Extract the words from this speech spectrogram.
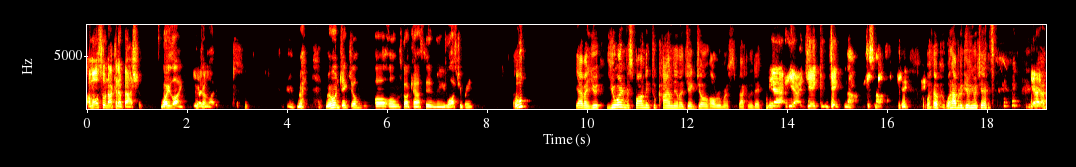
I'm also not gonna bash him. Why are you lying? You're You're trying to lie. Remember when Jake Gyllenhaal almost got casted and then you lost your brain? Who? Yeah, man, you you weren't responding too kindly on the Jake Gyllenhaal rumors back in the day. Yeah, yeah. Jake, Jake, nah, just not. What, what happened to giving him a chance? Yeah, Yeah.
